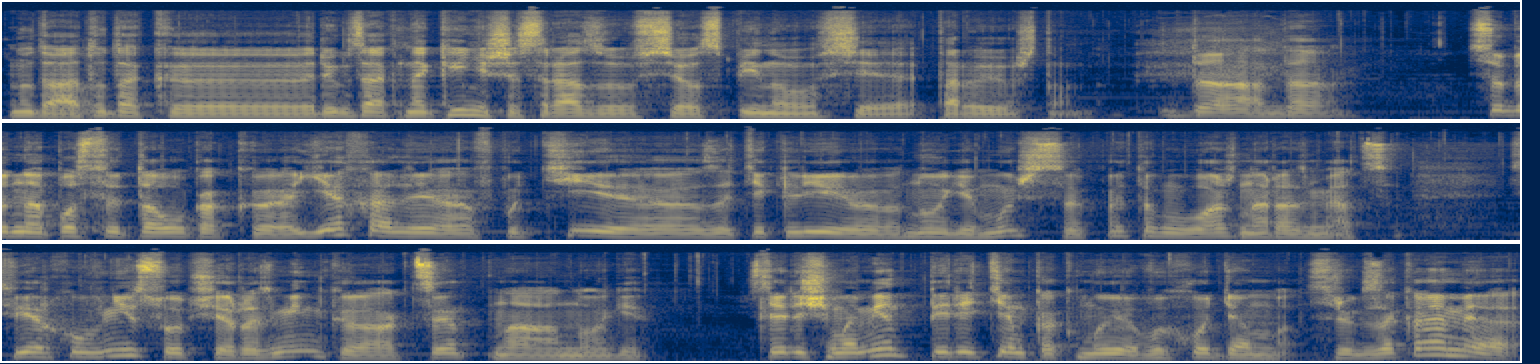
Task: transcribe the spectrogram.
Ну да, а то так э, рюкзак накинешь и сразу все спину все порвешь там. Да, да. Особенно после того, как ехали, в пути э, затекли ноги мышцы, поэтому важно размяться. Сверху вниз общая разминка, акцент на ноги. Следующий момент, перед тем, как мы выходим с рюкзаками,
